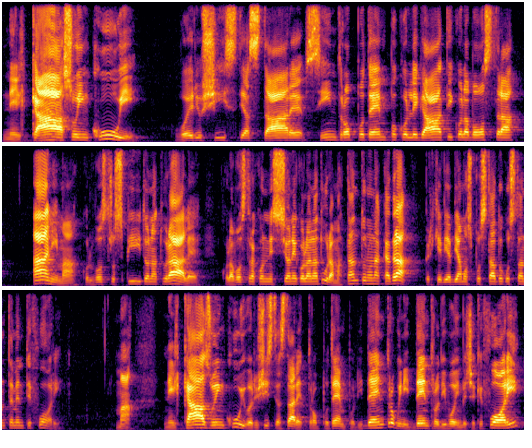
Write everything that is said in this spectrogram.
nel caso in cui voi riusciste a stare sin troppo tempo collegati con la vostra anima, col vostro spirito naturale, con la vostra connessione con la natura, ma tanto non accadrà perché vi abbiamo spostato costantemente fuori. Ma nel caso in cui voi riusciste a stare troppo tempo lì dentro, quindi dentro di voi invece che fuori,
